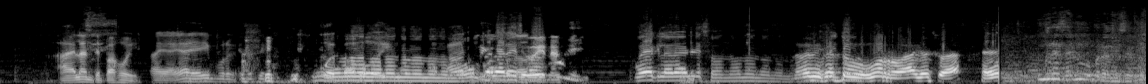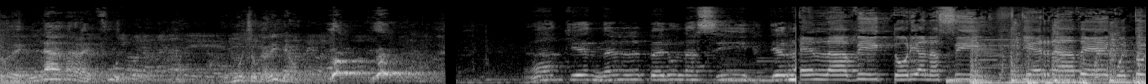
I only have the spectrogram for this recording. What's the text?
Adelante, Pajoy. Ay, ay, ay, porque no, no, no, no, no, no, no, no, voy a aclarar eso. Voy a aclarar eso, no, no, no, no. No me dejes tu gorro, ah, Joshua. ¿eh? Un gran saludo para mis amigos de Ladra el Fútbol. Con mucho cariño. Aquí en el Perú nací, tierra en la victoria nací, tierra de cuento.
